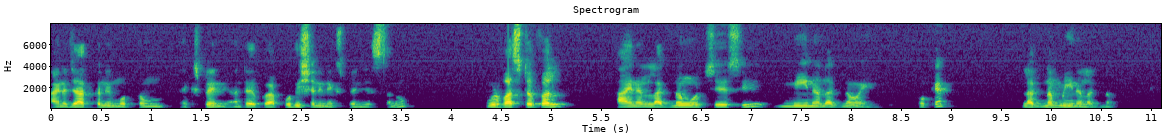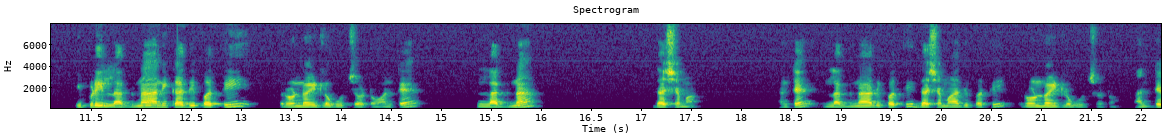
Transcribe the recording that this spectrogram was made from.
ఆయన జాతకం నేను మొత్తం ఎక్స్‌ప్లెయిన్ అంటే ఒక పొజిషన్ నేను ఎక్స్‌ప్లెయిన్ చేస్తాను. ఇప్పుడు ఫస్ట్ ఆఫ్ ఆల్ ఆయన లగ్నం వచ్చేసి మీన లగ్నం అయింది. ఓకే. లగ్నం మీన లగ్నం. ఇప్పుడు ఈ లగ్నానికి అధిపతి రెండో ఇంట్లో కూర్చోవటం. అంటే లగ్న దశమ. అంటే లగ్నాధిపతి, దశమాధిపతి రెండో ఇంట్లో కూర్చోవటం. అంటే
